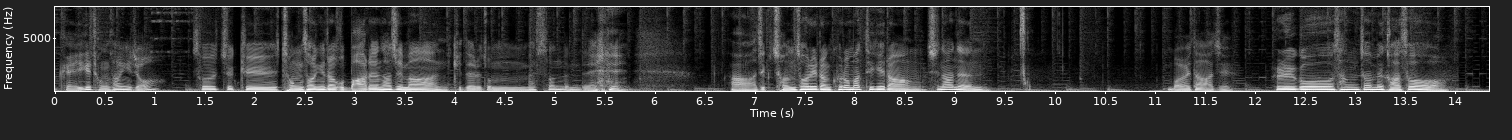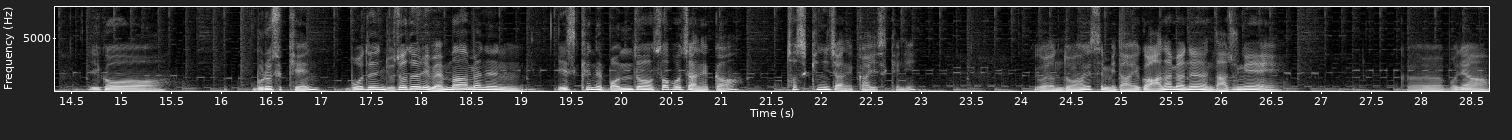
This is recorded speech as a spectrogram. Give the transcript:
오케이 이게 정상이죠? 솔직히 정상이라고 말은 하지만 기대를 좀 했었는데 아, 아직 전설이랑 크로마틱이랑 신화는 멀다 아직. 그리고 상점에 가서 이거 무료 스킨 모든 유저들이 웬만하면은 이 스킨을 먼저 써보지 않을까? 첫 스킨이지 않을까 이 스킨이? 이거 연동하겠습니다. 이거 안 하면은 나중에 그 뭐냐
